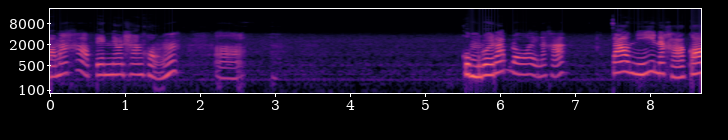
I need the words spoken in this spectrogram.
ต่อมาค่ะ เป็นแนวทางของอกลุ่มรวยราบรอยนะคะ เจ้านี้นะคะก็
